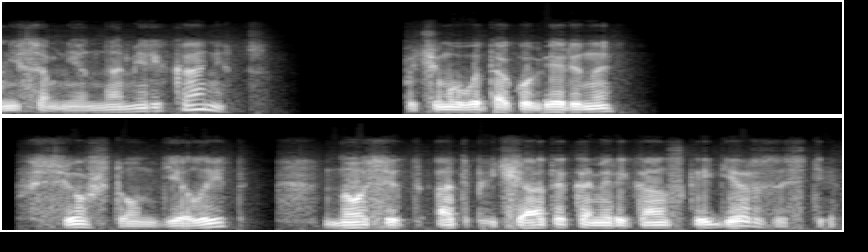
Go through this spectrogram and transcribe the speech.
несомненно, американец. Почему вы так уверены? Все, что он делает, носит отпечаток американской дерзости.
